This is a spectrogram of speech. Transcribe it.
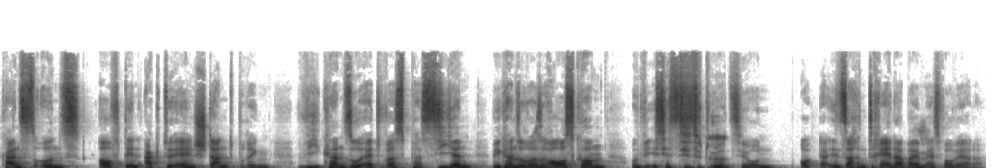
Kannst du uns auf den aktuellen Stand bringen? Wie kann so etwas passieren? Wie kann sowas rauskommen? Und wie ist jetzt die Situation in Sachen Trainer beim SV Werder?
